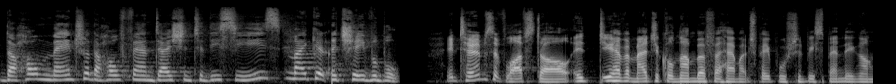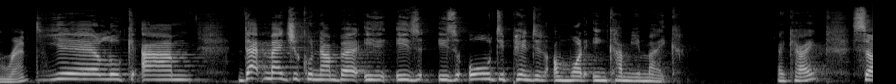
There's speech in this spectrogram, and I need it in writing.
the whole mantra, the whole foundation to this is make it achievable. In terms of lifestyle, it, do you have a magical number for how much people should be spending on rent? Yeah, look, um, That magical number is, is, is all dependent on what income you make. Okay. So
